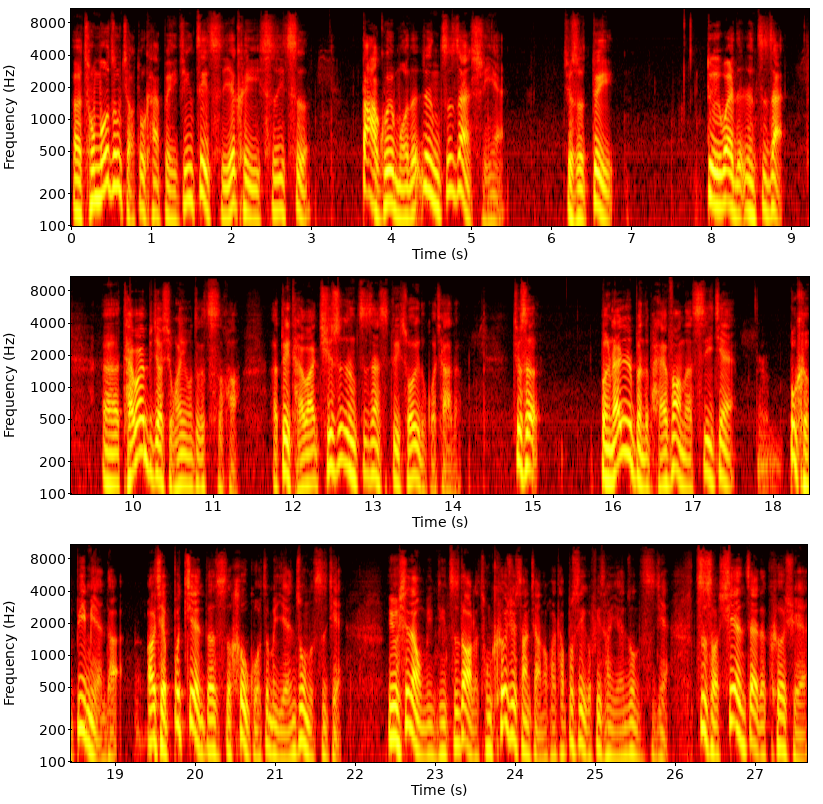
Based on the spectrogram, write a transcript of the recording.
呃，从某种角度看，北京这次也可以是一次。大规模的认知战实验，就是对对外的认知战。呃，台湾比较喜欢用这个词哈。呃，对台湾，其实认知战是对所有的国家的。就是本来日本的排放呢是一件不可避免的，而且不见得是后果这么严重的事件。因为现在我们已经知道了，从科学上讲的话，它不是一个非常严重的事件。至少现在的科学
